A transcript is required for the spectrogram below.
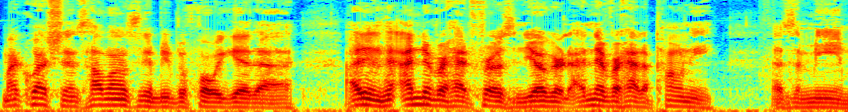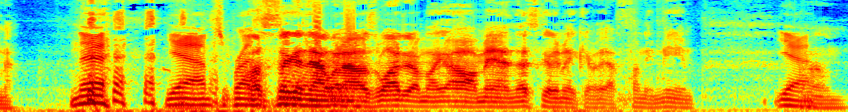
My question is, how long is it going to be before we get? Uh, I didn't. I never had frozen yogurt. I never had a pony as a meme. Nah. Yeah, I'm surprised. I was thinking that when. I was watching. I'm like, oh man, that's gonna make a, a funny meme. Yeah. Um,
